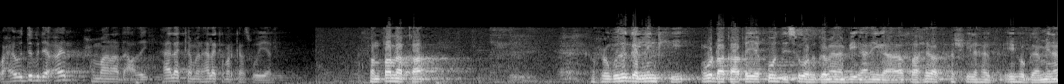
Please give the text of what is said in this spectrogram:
waxay u dib dhaceen xumaana dhacday. Halaka man halaka markaas weeyaan. Fanalaqa wuxuu gudagal ninkii u dhaqaaqay yaquud isagoo hogaamina bi aniga daahirat hash ilaah ii hogaamina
